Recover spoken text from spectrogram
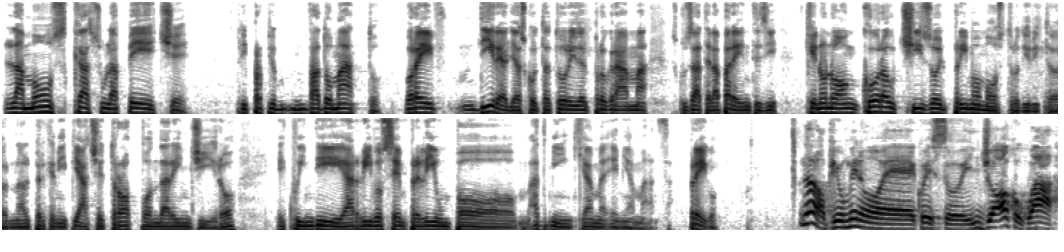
la mosca sulla pece. Lì proprio vado matto. Vorrei dire agli ascoltatori del programma, scusate la parentesi, che non ho ancora ucciso il primo mostro di Returnal perché mi piace troppo andare in giro e quindi arrivo sempre lì un po' ad minchiam e mi ammazza. Prego. No, no, più o meno è questo il gioco. Qua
